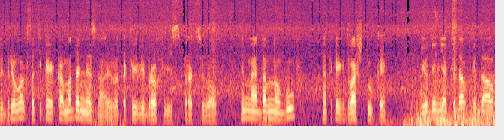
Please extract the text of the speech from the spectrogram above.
Від релакса тільки яка модель не знаю. Ось такий віброхвіст працював. Він у мене давно був на таких два штуки. І один я кидав, кидав,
